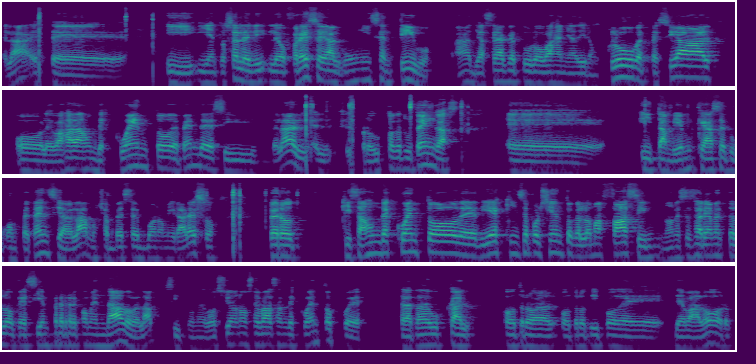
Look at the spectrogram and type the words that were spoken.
¿verdad? Este, y, y entonces le, le, ofrece algún incentivo, ¿ah? ya sea que tú lo vas a añadir a un club especial o le vas a dar un descuento, depende de si. El, producto que tú tengas. Eh, y también qué hace tu competencia, ¿verdad? Muchas veces es bueno mirar eso. Pero quizás un descuento de 10, 15%, que es lo más fácil, no necesariamente lo que siempre he recomendado. Si tu negocio no se basa en descuentos, pues trata de buscar otro, otro tipo de, valor,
